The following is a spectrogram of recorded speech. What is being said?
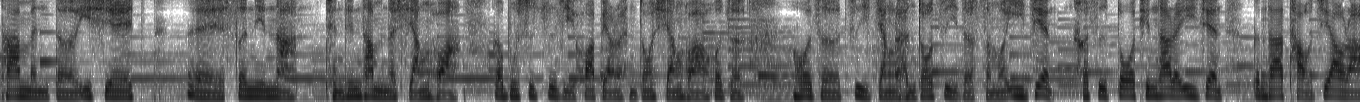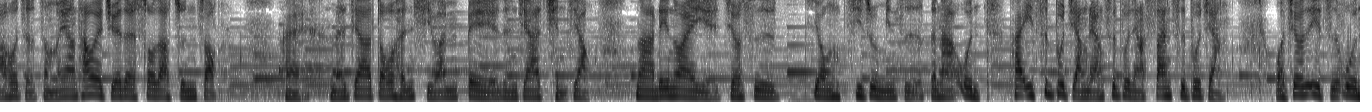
他们的一些呃声音呐。倾听他们的想法，而不是自己发表了很多想法，或者或者自己讲了很多自己的什么意见，而是多听他的意见，跟他讨教啦，或者怎么样，他会觉得受到尊重。哎，人家都很喜欢被人家请教。那另外，也就是用记住名字跟他问，他一次不讲，两次不讲，三次不讲，我就是一直问。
